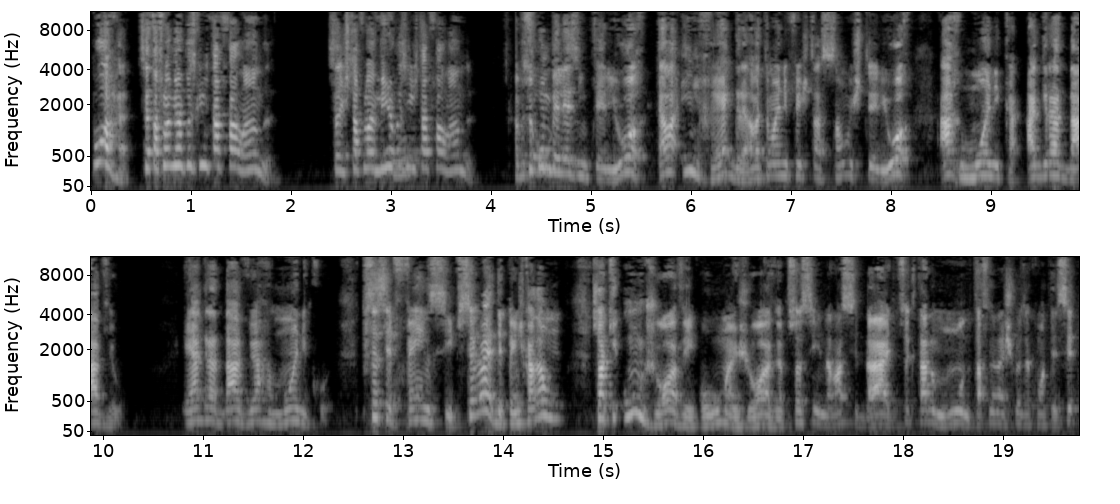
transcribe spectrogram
Porra, você tá falando a mesma coisa que a gente tá falando. Você tá falando a mesma coisa que a gente tá falando. A pessoa com beleza interior, ela, em regra, ela ter uma manifestação exterior harmônica, agradável. É agradável, é harmônico precisa ser fancy, precisa, é, depende de cada um. Só que um jovem ou uma jovem, a pessoa assim, na nossa cidade, a pessoa que está no mundo, está fazendo as coisas acontecer,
